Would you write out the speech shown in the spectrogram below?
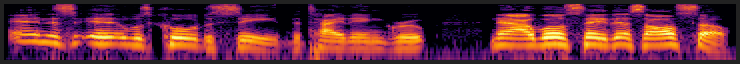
and it's, it was cool to see the tight end group. Now, I will say this also.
